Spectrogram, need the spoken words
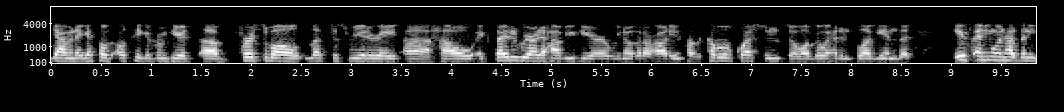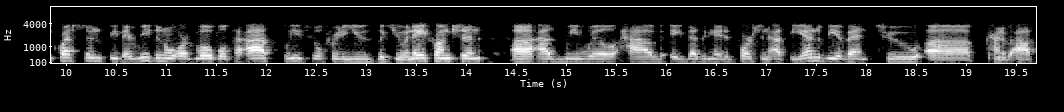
Gavin, I guess I'll, I'll take it from here. Uh, first of all, let's just reiterate uh, how excited we are to have you here. We know that our audience has a couple of questions, so I'll go ahead and plug in that if anyone has any questions, be they regional or global to ask, please feel free to use the Q&A function uh, as we will have a designated portion at the end of the event to uh, kind of ask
